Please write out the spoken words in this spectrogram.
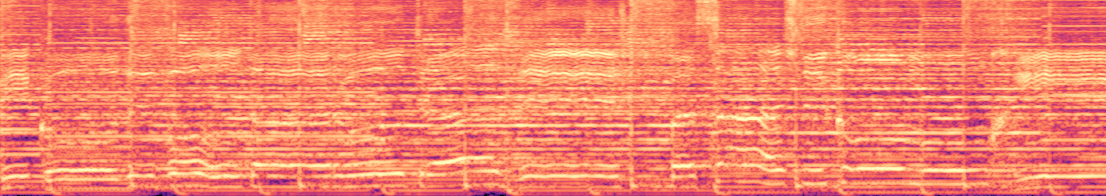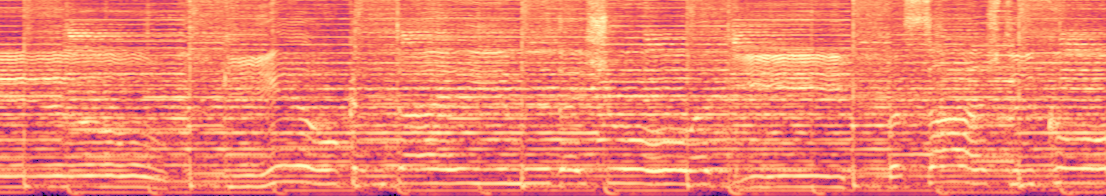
Ficou de voltar outra vez. Passaste como um rio que eu cantei e me deixou aqui. Passaste como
